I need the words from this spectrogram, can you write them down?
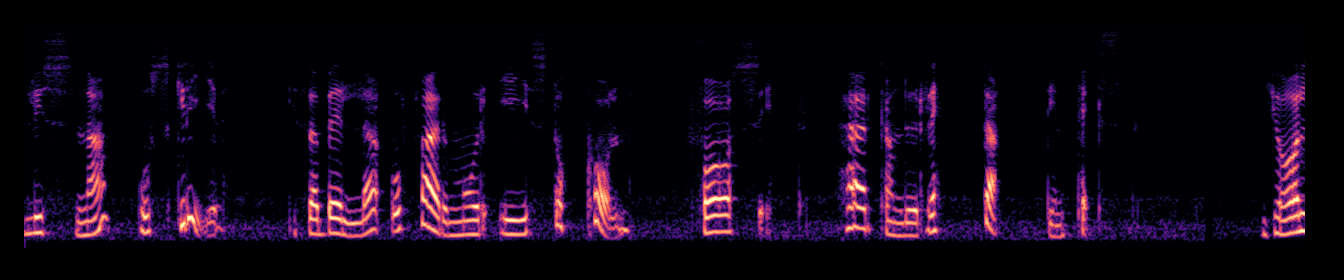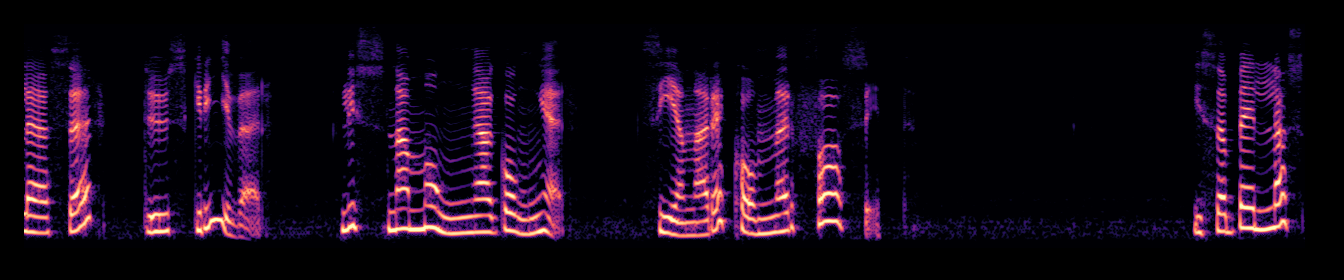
Lyssna och skriv. Isabella och farmor i Stockholm. Facit. Här kan du rätta din text. Jag läser, du skriver. Lyssna många gånger. Senare kommer facit. Isabellas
